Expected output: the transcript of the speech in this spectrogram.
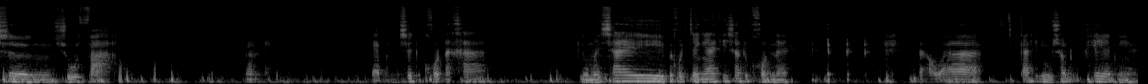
เชิงชู้สาว นั่นแหละ แต่มันไม่ ใช่ทุกคนนะคะ หนูไม่ใช่เป็นคนใจง่ายที่ชอบทุกคนนะ แต่ว่าการที่หนูชอบทุกเพศเนี่ย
